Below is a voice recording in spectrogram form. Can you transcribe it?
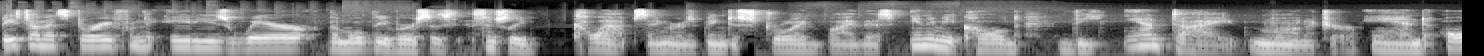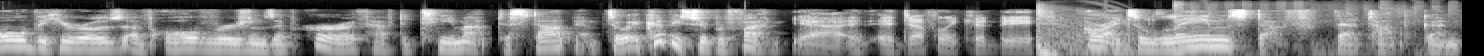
based on that story from the 80s where the multiverse is essentially collapsing or is being destroyed by this enemy called the Anti Monitor. And all the heroes of all versions of Earth have to team up to stop him. So it could be super fun. Yeah, it, it definitely could be. All right, so lame stuff. That Top Gun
